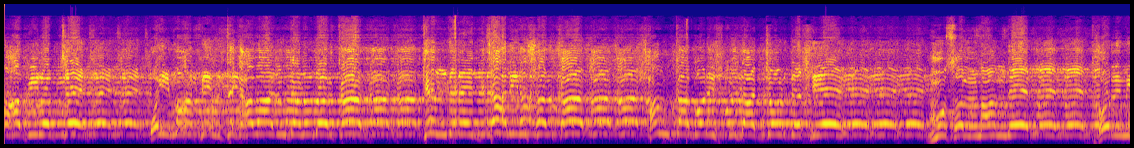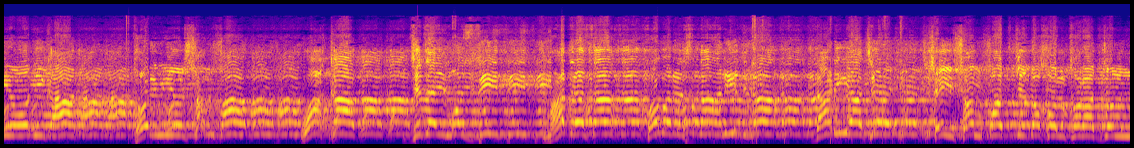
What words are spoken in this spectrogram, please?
মাহফিল হচ্ছে, ওই মাহফিল থেকে আওয়াজ উঠানো দরকার। কেন্দ্রের জালিম সরকার সংখ্যা গরিষ্ঠতার জোর দেখিয়ে মুসলমানদের ধর্মীয় অধিকার, ধর্মীয় সম্পদ, ওয়াকাব, যেটাই মসজিদ, মাদ্রাসা, কবরস্থান, ঈদগাহ দাঁড়িয়ে আছে সেই সম্পদকে দখল করার জন্য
